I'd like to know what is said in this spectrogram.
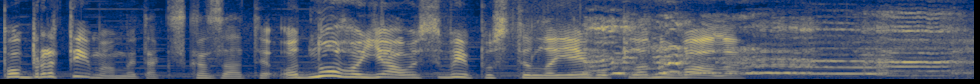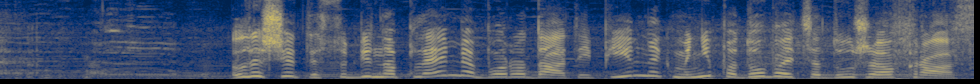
побратимами, так сказати. Одного я ось випустила, я його планувала. Лишити собі на плем'я бородатий півник, мені подобається дуже окрас.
